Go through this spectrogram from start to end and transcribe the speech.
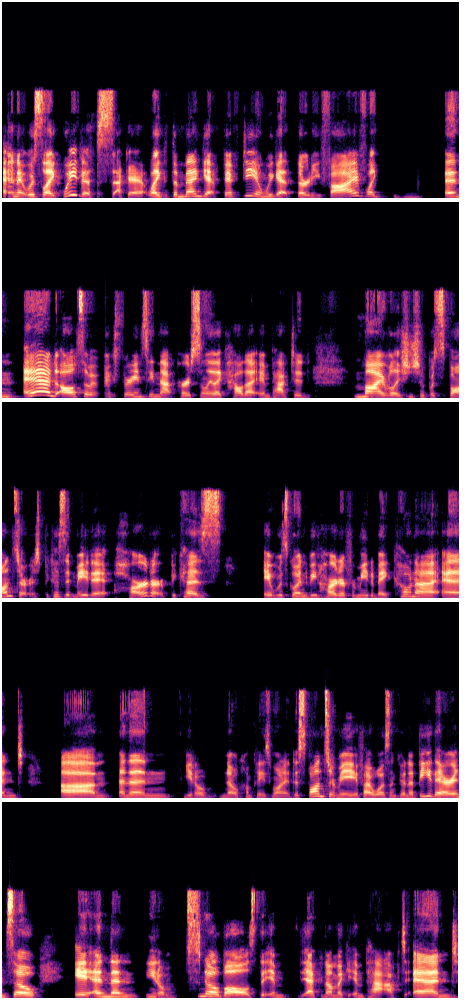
And it was like, wait a second, like the men get 50 and we get 35. Like and and also experiencing that personally like how that impacted my relationship with sponsors because it made it harder because it was going to be harder for me to make Kona and um and then you know no companies wanted to sponsor me if I wasn't going to be there. And so it and then you know snowballs the, Im- the economic impact. And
